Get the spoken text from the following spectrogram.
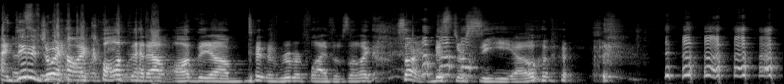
I That's did enjoy true. how I called that out on the um rumor flies up. So like, sorry, Mr. CEO.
